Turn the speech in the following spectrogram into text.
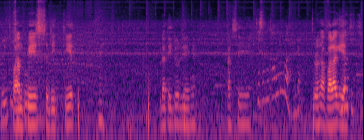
itu One satu Piece sedikit udah tidur dianya kasih kamu nggak ada? terus apa lagi ya cici.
